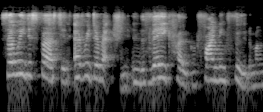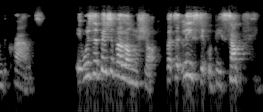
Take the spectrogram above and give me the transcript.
So we dispersed in every direction in the vague hope of finding food among the crowds. It was a bit of a long shot, but at least it would be something.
